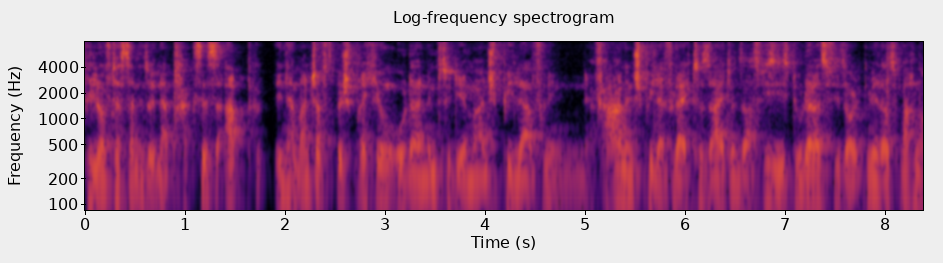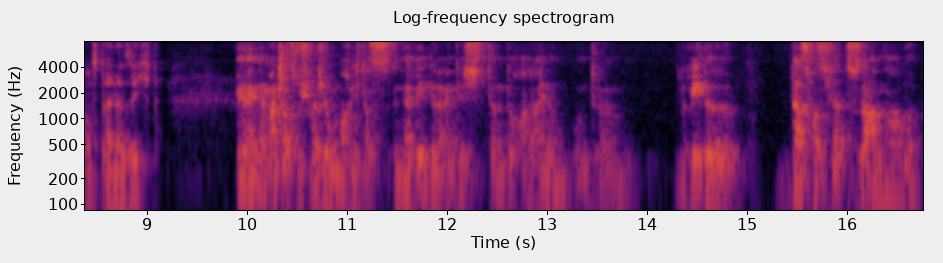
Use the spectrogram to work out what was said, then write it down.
Wie läuft das dann so in der Praxis ab, in der Mannschaftsbesprechung oder nimmst du dir mal einen Spieler von den erfahrenen Spieler vielleicht zur Seite und sagst, wie siehst du das? Wie sollten wir das machen aus deiner Sicht? In der Mannschaftsbesprechung mache ich das in der Regel eigentlich dann doch alleine und ähm, rede das, was ich halt zu sagen habe.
